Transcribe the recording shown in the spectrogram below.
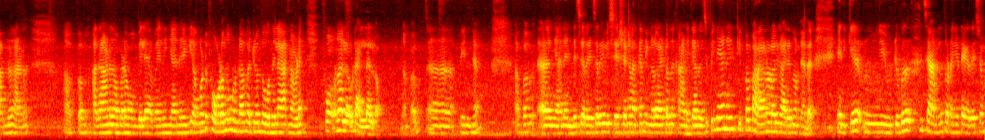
വന്നതാണ്. അപ്പം അതാണ് നമ്മുടെ മുമ്പിൽ അപ്പം ഇനി ഞാൻ എനിക്ക് അങ്ങോട്ട് ഫോണൊന്നും കൊണ്ടുപോകാൻ പറ്റുമെന്ന് തോന്നില്ല കാരണം അവിടെ ഫോൺ അലൗഡ് അല്ലല്ലോ. അപ്പം പിന്നെ അപ്പം ഞാൻ എന്റെ ചെറിയ ചെറിയ വിശേഷങ്ങളൊക്കെ നിങ്ങളുമായിട്ടൊന്ന് കാണിക്കാമെന്ന് വെച്ചു. പിന്നെ ഞാൻ എനിക്കിപ്പം പറയാനുള്ള ഒരു കാര്യം എന്ന് പറഞ്ഞാൽ എനിക്ക് യൂട്യൂബ് ചാനൽ തുടങ്ങിയിട്ട് ഏകദേശം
